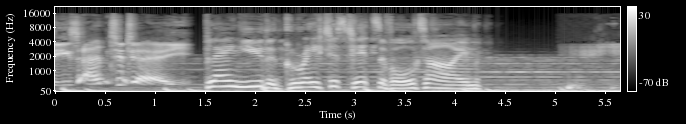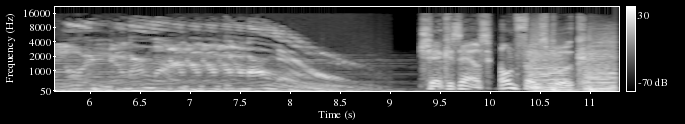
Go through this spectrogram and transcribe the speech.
90s and today. Playing you the greatest hits of all time. Number one. Number one. Check us out on Facebook.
